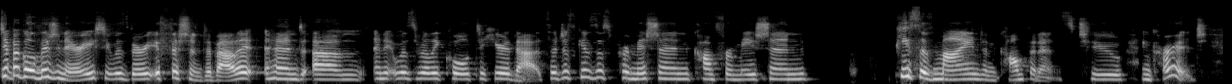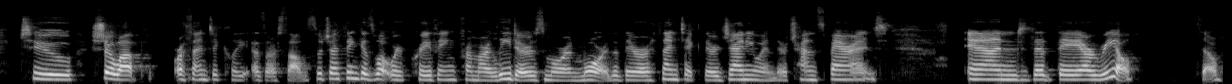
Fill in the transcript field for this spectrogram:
typical visionary, she was very efficient about it, and um, and it was really cool to hear that. So it just gives us permission, confirmation, peace of mind, and confidence to encourage to show up authentically as ourselves, which I think is what we're craving from our leaders more and more. That they're authentic, they're genuine, they're transparent and that they are real. So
